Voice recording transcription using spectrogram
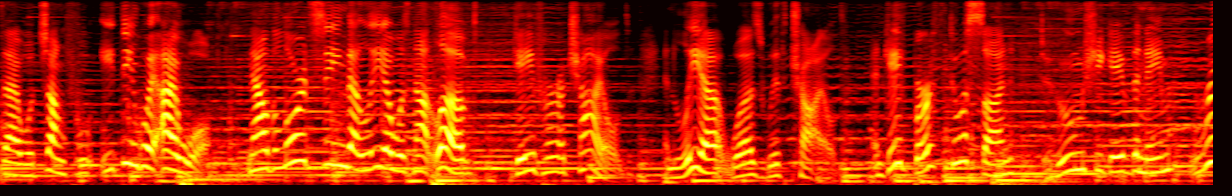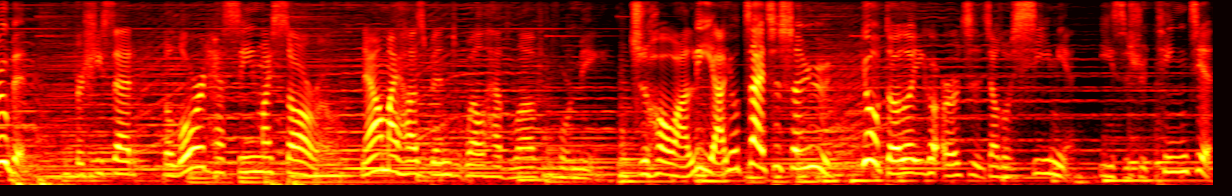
在我丈夫一定会爱我。” Now the Lord, seeing that Leah was not loved, gave her a child, and Leah was with child, and gave birth to a son, to whom she gave the name Reuben, for she said, The Lord has seen my sorrow. Now my husband will have love for me. 之后啊，利亚又再次生育，又得了一个儿子，叫做西缅，意思是听见。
